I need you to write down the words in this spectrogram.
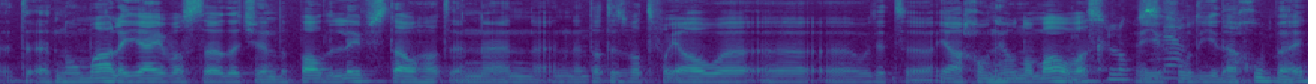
het, het normale jij was dat je een bepaalde levensstijl had. En, en, en, en dat is wat voor jou eh, eh, eh, hoe dit, eh, ja, gewoon heel normaal was. Klopt, en je ja. voelde je daar goed bij.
